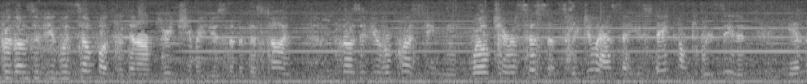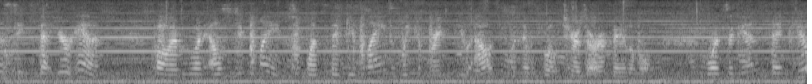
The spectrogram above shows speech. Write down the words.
For those of you with cell phones within arm's reach, you may use them at this time. For those of you requesting wheelchair assistance, we do ask that you stay comfortably seated in the seats that you're in while everyone else deplanes. Once they deplane, we can bring you out when the wheelchairs are available. Once again, thank you.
